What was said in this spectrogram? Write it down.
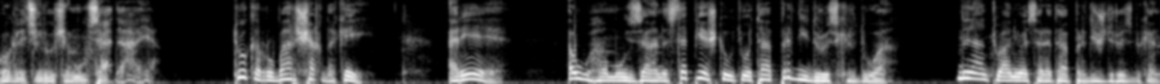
وەک لە چیرۆکی موسادا هەیە تۆ کە ڕووبار شەق دەکەی ئەرێ ئەو هەموو زانستە پێشکەوتووە تا پردی دروست کردووە نەیان توانیوە سەرەتا پردیش دروست بکەن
